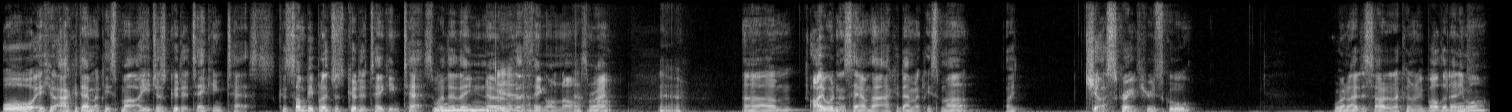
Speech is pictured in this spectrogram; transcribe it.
Or if you're academically smart, are you just good at taking tests? Because some people are just good at taking tests, whether they know yeah. the thing or not, right? Yeah. Um, I wouldn't say I'm that academically smart. I just scraped through school when I decided I couldn't be bothered anymore.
